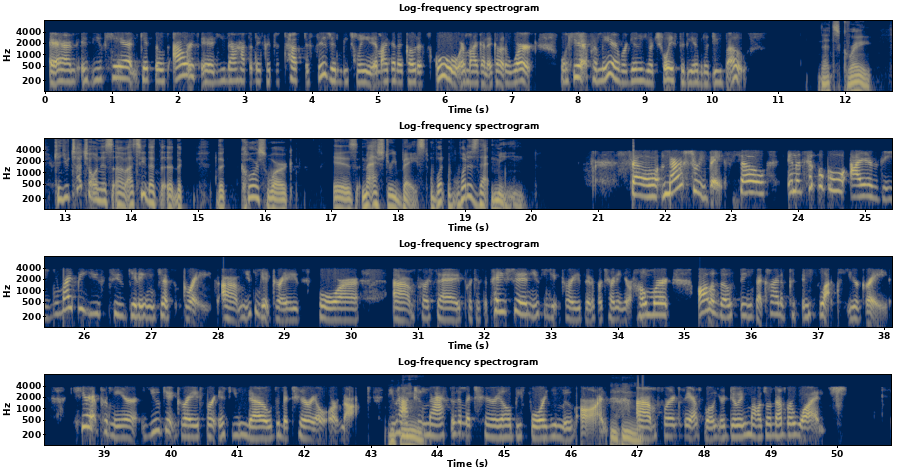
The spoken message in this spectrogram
And if you can't get those hours in, you now have to make a tough decision between am I going to go to school or am I going to go to work? Well, here at Premier, we're giving you a choice to be able to do both. That's great. Can you touch on this? Uh, I see that the, the the coursework is mastery based. What what does that mean? So, mastery based. So, in a typical ISD, you might be used to getting just grades. Um, you can get grades for, um, per se, participation. You can get grades in for turning your homework. All of those things that kind of could influx your grade. Here at Premier, you get grade for if you know the material or not. You have to Mhm. master the material before you move on. Mhm. Um, for example, you're doing module number one.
